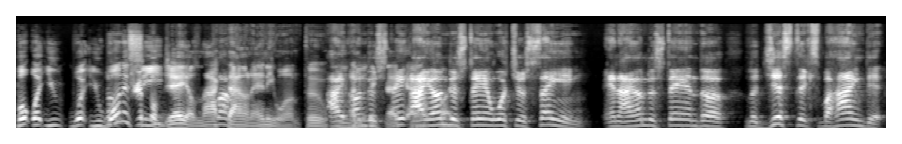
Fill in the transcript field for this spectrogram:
But what you what you No, want to see Triple see? J will knock Look, down anyone, too. I don't think understand. I fight. understand what you're saying, and I understand the logistics behind it.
